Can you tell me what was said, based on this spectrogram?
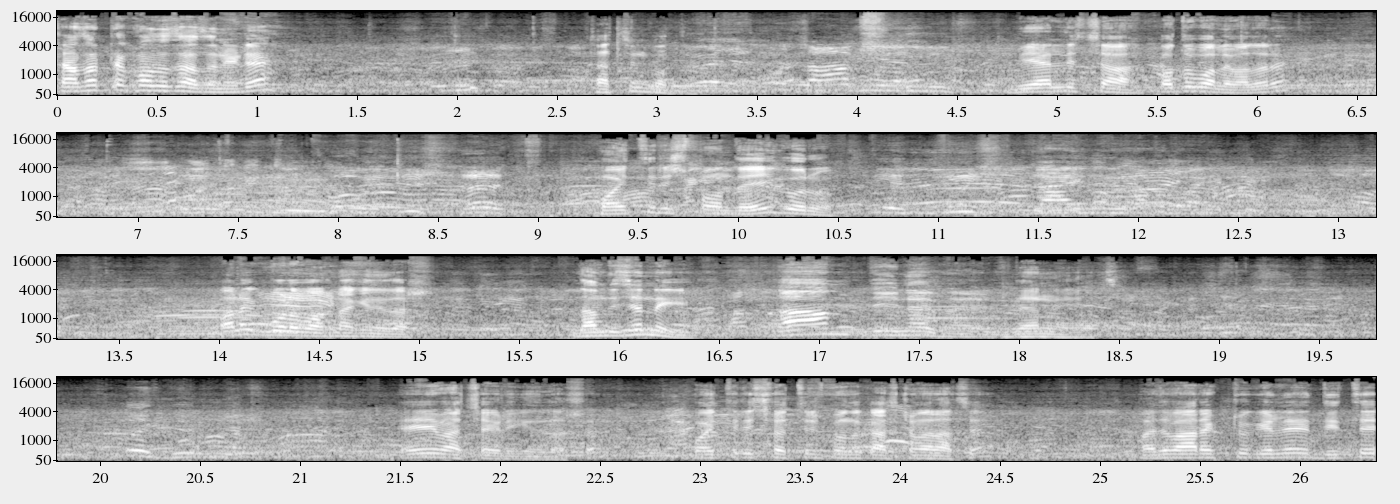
চাচারটা কত চাচ্ছেন এটা? চাচ্ছেন কত? বিয়াল্লিশ চা, কত বলে বাজারে? পঁয়ত্রিশ পর্যন্ত, এই গরু? অনেক বড় বকনা কিনে দাস দাম দিচ্ছেন নাকি? দাম দিই নাই ভাই। দেন নাই আচ্ছা। এই বাচ্চাগুলি কিন্তু দর্শক পঁয়ত্রিশ ছত্রিশ পর্যন্ত কাস্টমার আছে। হয়তো আর একটু গেলে দিতে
